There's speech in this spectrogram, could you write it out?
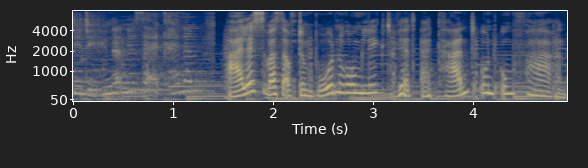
die die Hindernisse erkennen. Alles, was auf dem Boden rumliegt, wird erkannt und umfahren.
